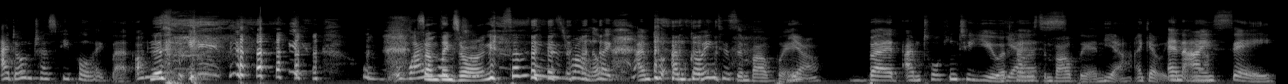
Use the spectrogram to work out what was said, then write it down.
I don't trust people like that, honestly. Why Something's would you- wrong. Something is wrong. Like I'm, to- I'm going to Zimbabwe. Yeah. But I'm talking to you, a fellow Yes. Zimbabwean, Yeah, I get what you and mean, I say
